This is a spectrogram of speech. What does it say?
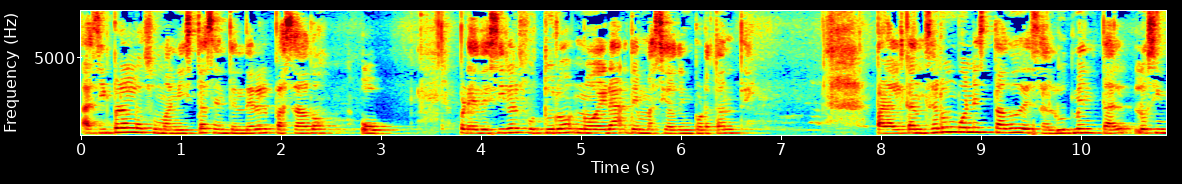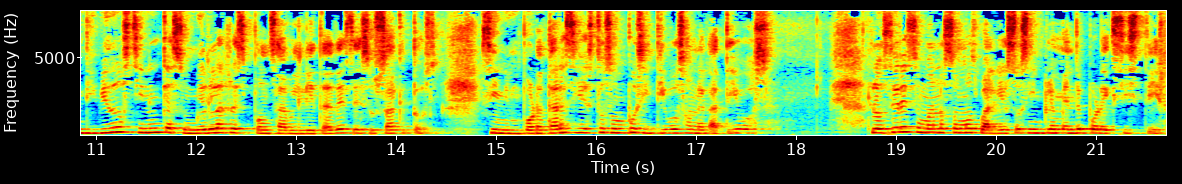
Así para los humanistas entender el pasado o predecir el futuro no era demasiado importante. Para alcanzar un buen estado de salud mental, los individuos tienen que asumir las responsabilidades de sus actos, sin importar si estos son positivos o negativos. Los seres humanos somos valiosos simplemente por existir.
